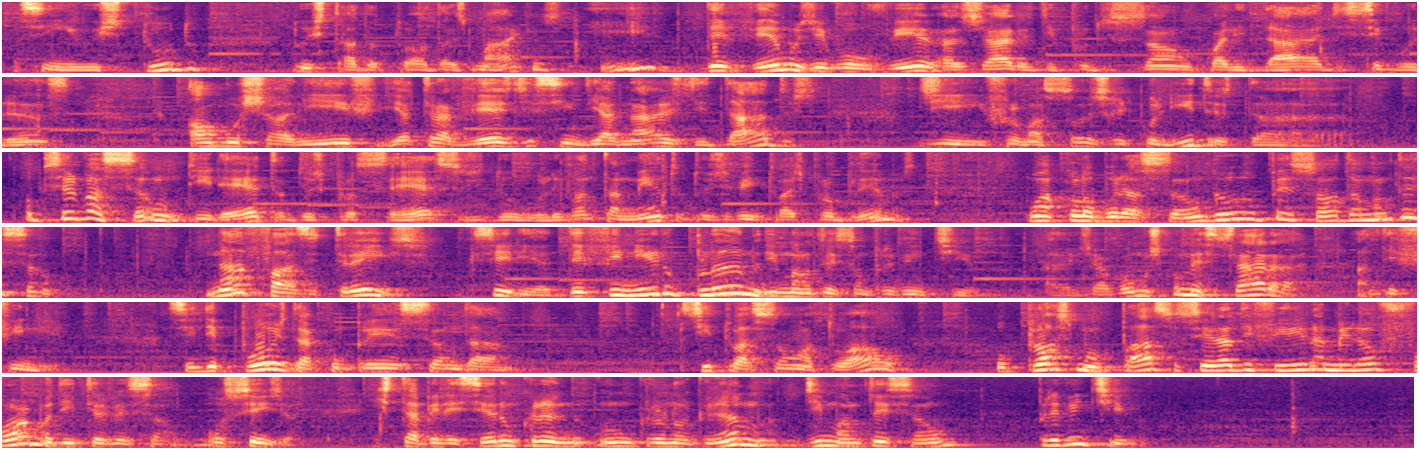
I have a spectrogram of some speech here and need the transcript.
Assim, o estudo do estado atual das máquinas e devemos envolver as áreas de produção, qualidade, segurança, almoxarife e através de, assim, de análise de dados, de informações recolhidas da observação direta dos processos, do levantamento dos eventuais problemas, com a colaboração do pessoal da manutenção. Na fase 3, que seria definir o plano de manutenção preventiva. Aí já vamos começar a, a definir. Assim, depois da compreensão da situação atual, o próximo passo será definir a melhor forma de intervenção, ou seja, estabelecer um cronograma de manutenção preventiva.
